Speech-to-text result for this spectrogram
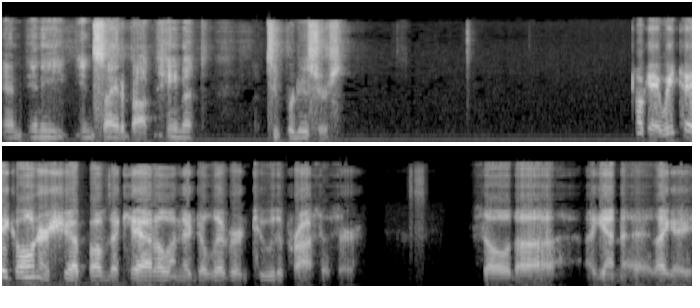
And any insight about payment to producers? Okay, we take ownership of the cattle and they're delivered to the processor. So the again, uh, like I,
